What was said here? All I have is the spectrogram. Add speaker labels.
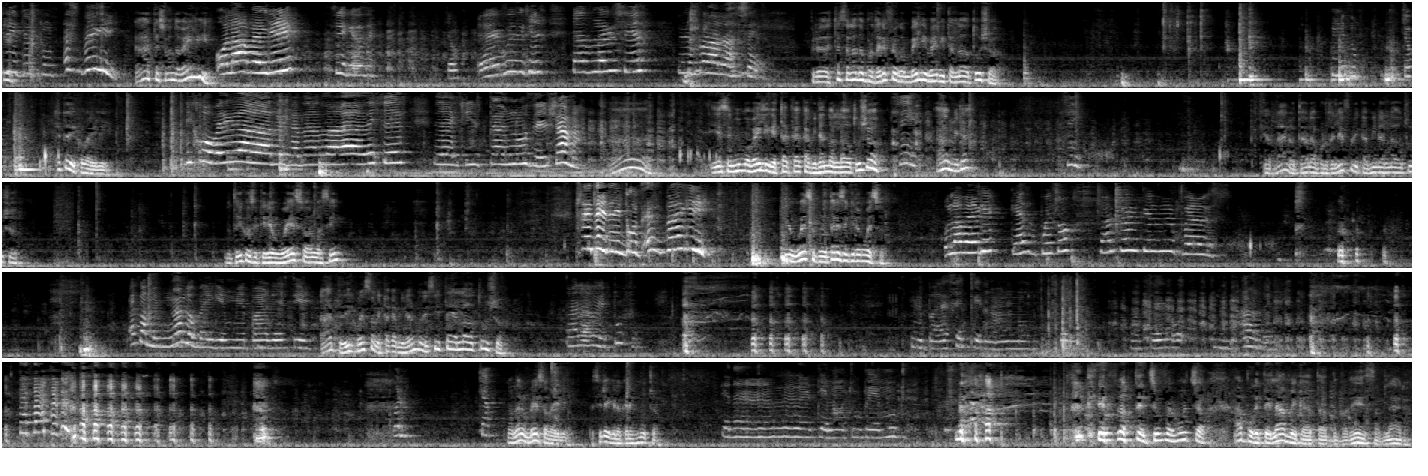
Speaker 1: Sí,
Speaker 2: es Bailey.
Speaker 1: Ah, ¿estás llamando a Bailey?
Speaker 2: Hola, Bailey. Sí, que sé. Yo, eh, pues.
Speaker 1: Pero estás hablando por teléfono con Bailey y Bailey está al lado tuyo.
Speaker 2: Yo,
Speaker 1: ¿Qué te dijo Bailey?
Speaker 2: dijo, venga a regalar a veces de cristal no se llama.
Speaker 1: Ah, ¿y es el mismo Bailey que está acá caminando al lado tuyo?
Speaker 2: Sí,
Speaker 1: Ah, mirá,
Speaker 2: sí.
Speaker 1: qué raro, te habla por teléfono y camina al lado tuyo. ¿No te dijo si quería un hueso o algo así?
Speaker 2: Sí, sí, sí, tú, es Bailey.
Speaker 1: ¿Quiere un hueso? Preguntale si quiere un hueso.
Speaker 2: Hola, Bailey. ¿Qué has puesto? Pues, Está Bailey, me parece.
Speaker 1: Ah, ¿te dijo eso? ¿Que está caminando? Y sí, está ahí al lado tuyo.
Speaker 2: Está lo de tuyo. Me parece que no, no tengo, no tengo madre. Bueno, chao.
Speaker 1: Mandale un beso Bailey. Decirle que lo querés mucho.
Speaker 2: Que, que no chupe mucho.
Speaker 1: que no te chupe mucho. Ah, porque te lame cada tanto, por eso, claro.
